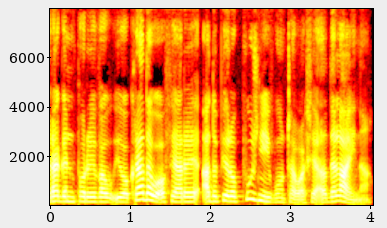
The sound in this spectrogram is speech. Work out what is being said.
Ragen porywał i okradał ofiary, a dopiero później włączała się Adelaina.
